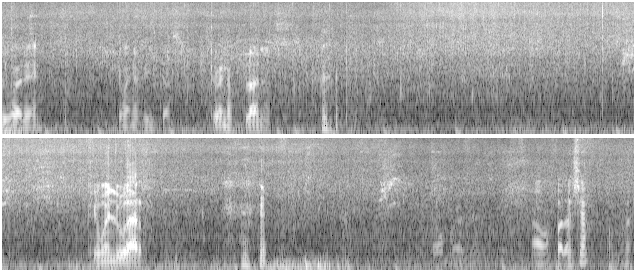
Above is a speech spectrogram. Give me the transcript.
Lugar, ¿eh? Qué buenas vistas, qué buenos planos. qué buen lugar. Vamos para allá, vamos a ver.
